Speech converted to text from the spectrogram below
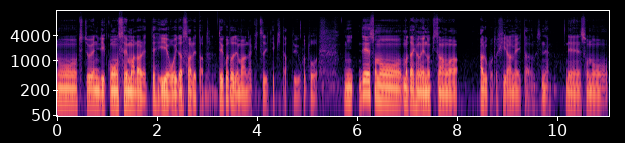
の父親に離婚を迫られて家を追い出されたと,、ういうことでまあ泣きついてきたということにでその、まあ、代表の榎木さんはあることをひらめいたんですね。でその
